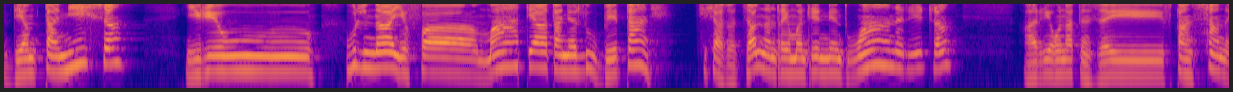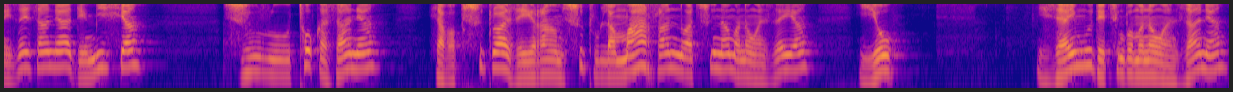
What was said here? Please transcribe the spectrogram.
dia mitanisa ireo olona efa maty tany aloha be tany, tsisy azo ajanona, ny ray aman-dreny niandohana rehetra, ary ao anatin'izay fitanisana izay zany an, dia misy an joro toaka zany an, zava-pisotro an, izay raha misotro, olona maro zany no antsoina manao an'izay an, eo. Izahay moa dia tsy mba manao an'izany an.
